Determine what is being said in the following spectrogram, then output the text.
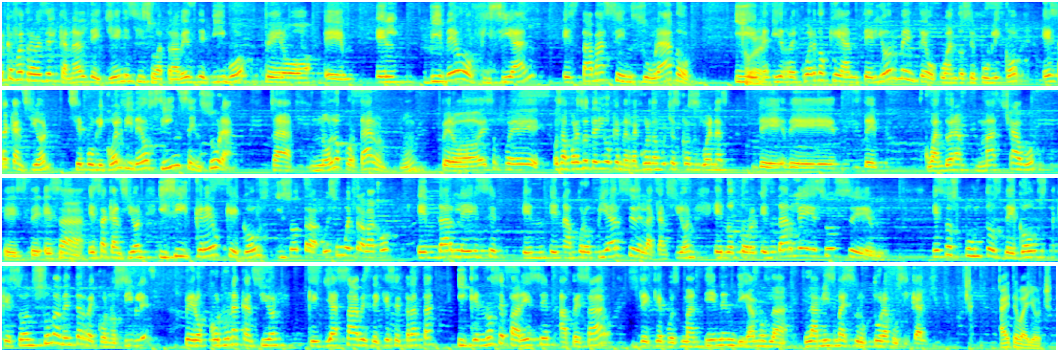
creo que fue a través del canal de Genesis o a través de Vivo, pero eh, el video oficial estaba censurado. Y, y, recuerdo que anteriormente o cuando se publicó esa canción, se publicó el video sin censura. O sea, no lo cortaron, ¿no? Pero eso fue, o sea, por eso te digo que me recuerda muchas cosas buenas de, de, de cuando era más chavo, este, esa, esa canción. Y sí, creo que Ghost hizo, hizo un buen trabajo en darle ese en, apropiarse de la canción, en, en darle esos, em, esos puntos de Ghost que son sumamente reconocibles, pero con una canción que ya sabes de qué se trata y que no se parecen a pesar de que pues mantienen, digamos, la, la misma estructura musical. Ahí te va, George.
